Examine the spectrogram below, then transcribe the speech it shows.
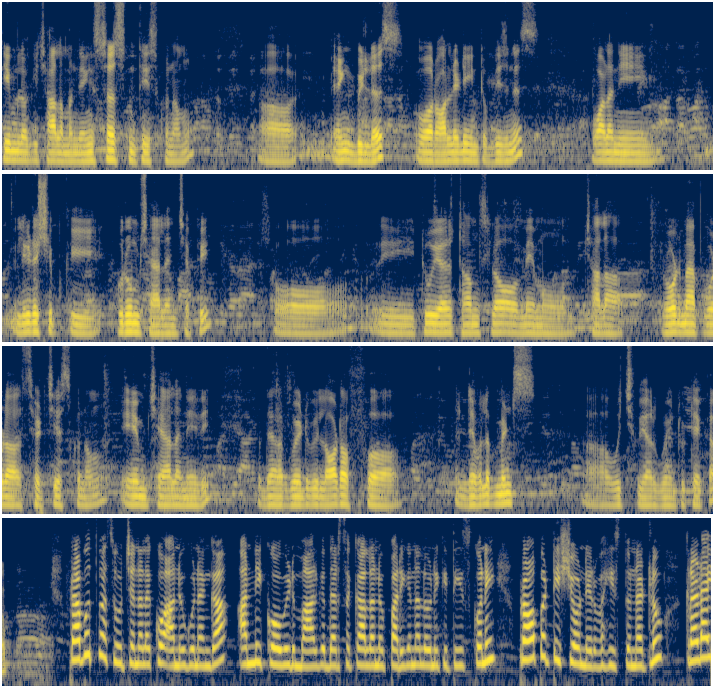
టీంలోకి చాలామంది యంగ్స్టర్స్ని తీసుకున్నాము. Young builders are already into business వాళ్ళని లీడర్షిప్కి గ్రూమ్ చేయాలని చెప్పి. సో ఈ టూ ఇయర్స్ టర్మ్స్లో మేము చాలా రోడ్ మ్యాప్ కూడా సెట్ చేసుకున్నాము. ఏం చేయాలనేది. So they are going to be lot of developments which we are going to take up ప్రభుత్వ సూచనలకు అనుగుణంగా అన్ని కోవిడ్ మార్గదర్శకాలను పరిగణలోనికి తీసుకుని ప్రాపర్టీ షో నిర్వహిస్తున్నట్లు క్రడై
